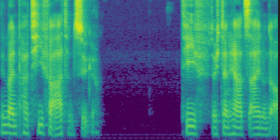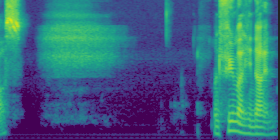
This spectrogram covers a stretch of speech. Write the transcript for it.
Nimm ein paar tiefe Atemzüge. Tief durch dein Herz ein und aus. Und fühl mal hinein.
